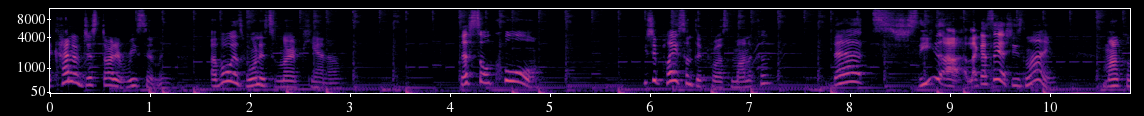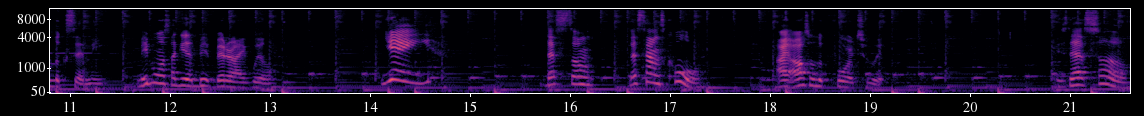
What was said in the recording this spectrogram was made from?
I kind of just started recently. I've always wanted to learn piano. That's so cool. You should play something for us, Monika. That's see, uh, like I said, she's lying. Monika looks at me. Maybe once I get a bit better, I will. Yay! That's so. That sounds cool. I also look forward to it. Is that so?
